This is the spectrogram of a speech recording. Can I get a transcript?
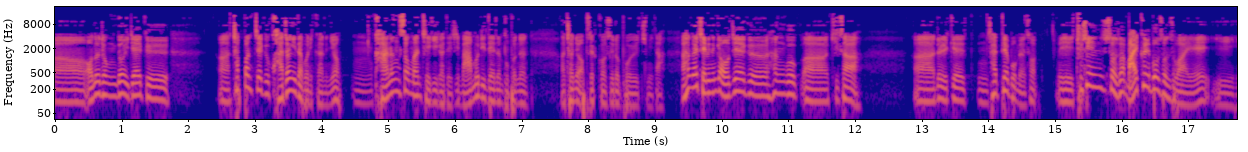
어, 어느 정도 이제 그 아, 첫 번째 그 과정이다 보니까는요. 음, 가능성만 제기가 되지 마무리되는 부분은 아, 전혀 없을 것으로 보여집니다. 아, 한 가지 재밌는 게 어제 그 한국 아, 기사 를 이렇게 음, 살펴보면서 이 추신수 선수와 마이클 본 선수와의 이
